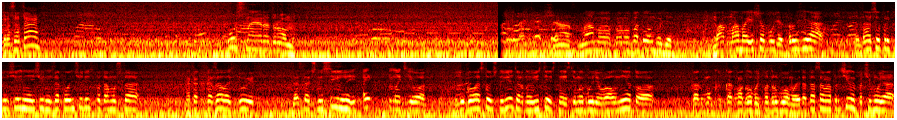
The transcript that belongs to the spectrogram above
Красота? Курс на аэродром. Сейчас, мама, мама потом будет. Ма- мама еще будет. Друзья, наши приключения еще не закончились, потому что, как оказалось, дует достаточно сильный, ай, мать его, юго-восточный ветер. Ну, естественно, если мы были в волне, то как, как могло быть по-другому? Это та самая причина, почему я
